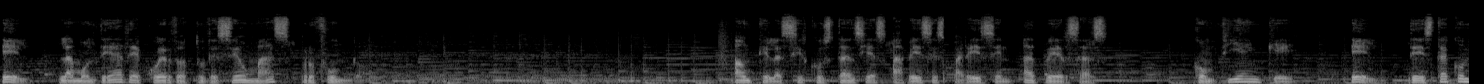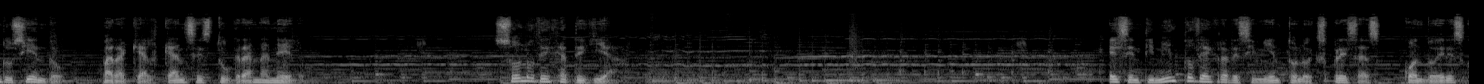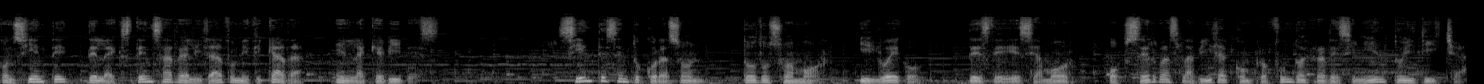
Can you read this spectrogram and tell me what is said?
Él la moldea de acuerdo a tu deseo más profundo. Aunque las circunstancias a veces parecen adversas, confía en que Él te está conduciendo para que alcances tu gran anhelo. Solo déjate guiar. El sentimiento de agradecimiento lo expresas cuando eres consciente de la extensa realidad unificada en la que vives. Sientes en tu corazón todo su amor y luego, desde ese amor, observas la vida con profundo agradecimiento y dicha.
